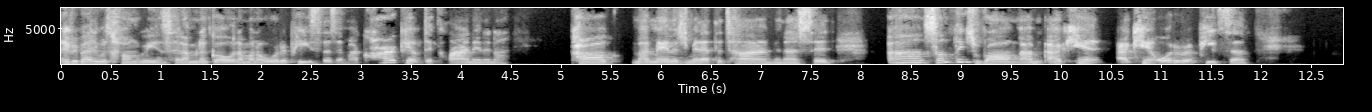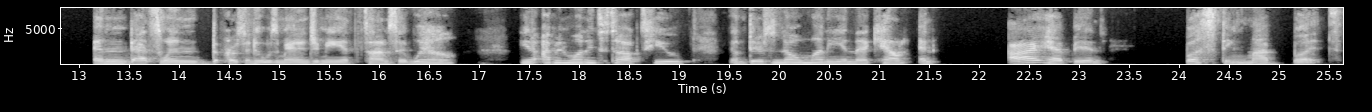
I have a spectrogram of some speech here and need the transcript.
everybody was hungry and said, I'm going to go and I'm going to order pizzas. And my car kept declining. And I called my management at the time and I said, uh, something's wrong. I'm, I can't, I can't order a pizza. And that's when the person who was managing me at the time said, well, you know, I've been wanting to talk to you. There's no money in the account. And I have been busting my butt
